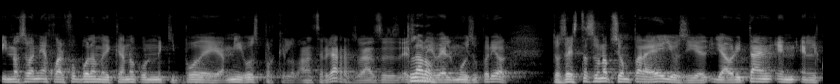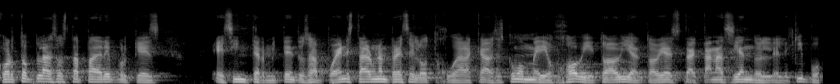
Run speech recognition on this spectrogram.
y no se van a jugar fútbol americano con un equipo de amigos porque lo van a hacer garras. Es, un nivel muy superior. Entonces, esta es una opción para ellos. Y, y ahorita en, el corto plazo está padre porque es, es intermitente. O sea, pueden estar en una empresa y luego jugar acá. es como medio hobby todavía. Todavía están haciendo el, equipo.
